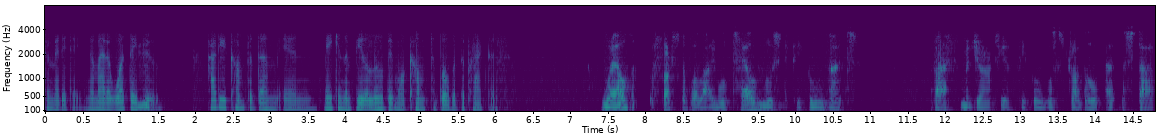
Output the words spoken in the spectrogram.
to meditate no matter what they mm-hmm. do how do you comfort them in making them feel a little bit more comfortable with the practice well first of all i will tell most people that vast majority of people will struggle at the start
